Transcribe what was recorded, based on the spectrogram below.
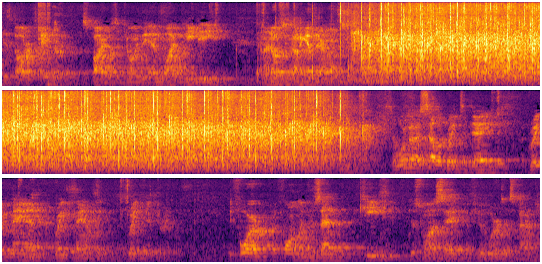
His daughter Taylor aspires to join the NYPD. And I know she's going to get there. Great victory. Before I formally present the key, just want to say a few words in Spanish.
